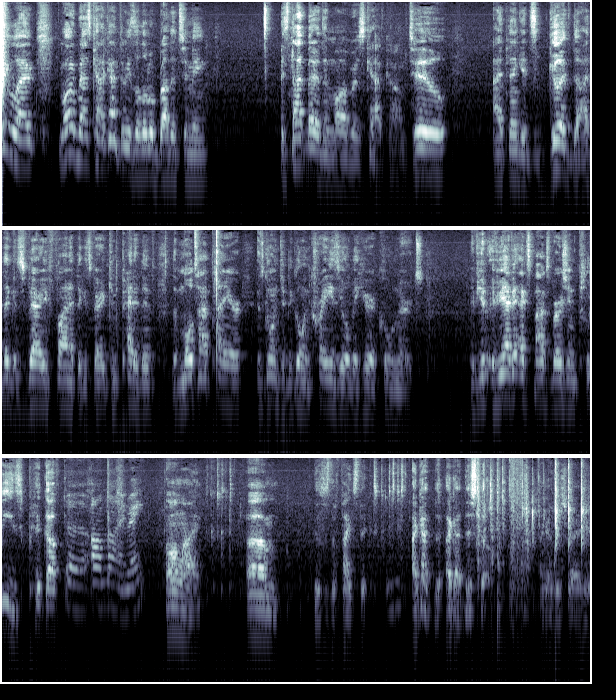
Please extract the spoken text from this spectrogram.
anyway, Marvel vs. Capcom 3 is a little brother to me. It's not better than Marvel vs. Capcom 2. I think it's good though. I think it's very fun. I think it's very competitive. The multiplayer is going to be going crazy over here at Cool Nerdz. If you if you have an Xbox version, please pick up The online, right? online. Um, this is the fight stick. I got the, I got this though. I got this right here.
